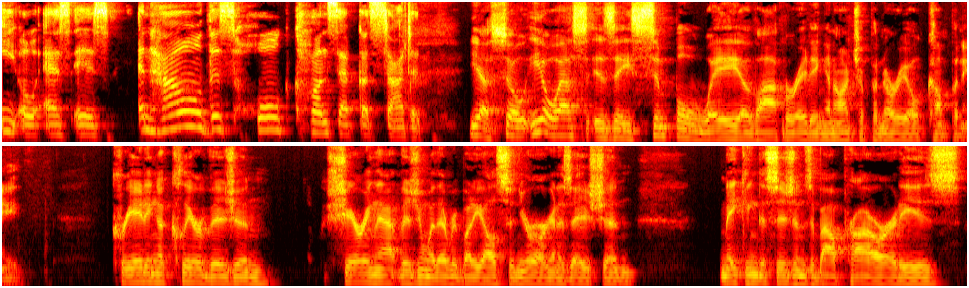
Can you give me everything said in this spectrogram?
EOS is and how this whole concept got started? Yeah, so EOS is a simple way of operating an entrepreneurial company, creating a clear vision, sharing that vision with everybody else in your organization, making decisions about priorities,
